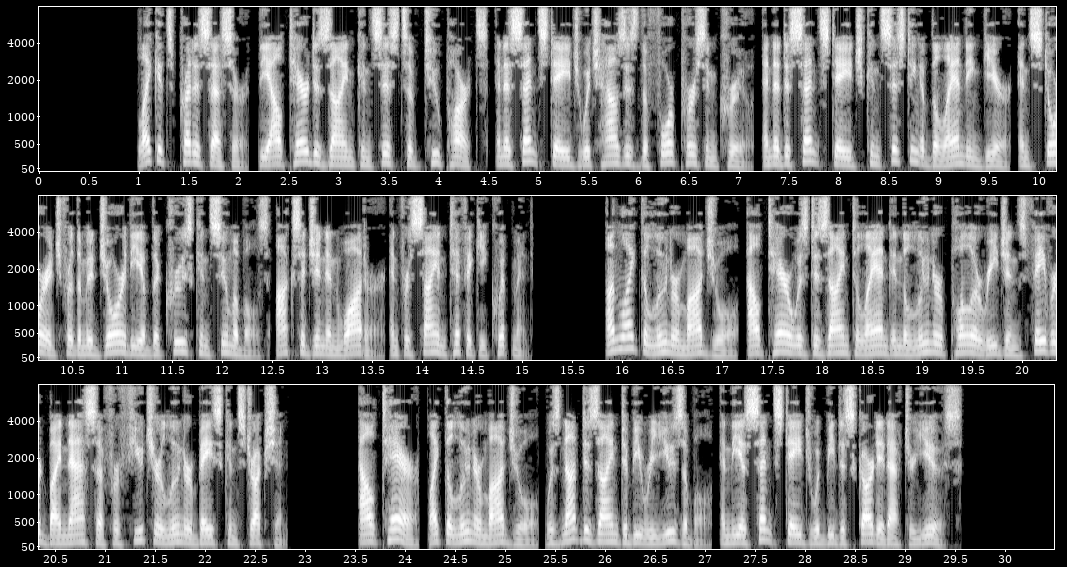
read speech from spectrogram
Like its predecessor, the Altair design consists of two parts, an ascent stage which houses the four-person crew, and a descent stage consisting of the landing gear, and storage for the majority of the crew's consumables oxygen and, water and for scientific equipment. Unlike the lunar module, Altair was designed to land in the lunar polar regions favored by NASA for future lunar base construction. Altair, like the lunar module, was not designed to be reusable, and the ascent stage would be discarded after use.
